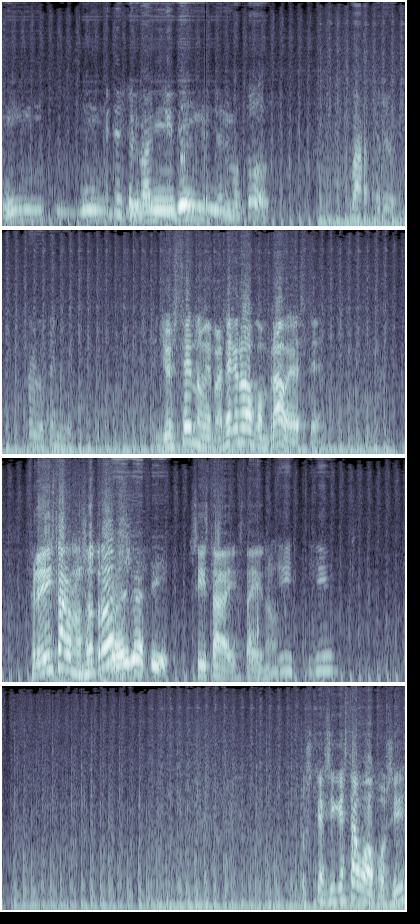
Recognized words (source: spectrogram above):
Este es el banquito el que tenemos todos. Va, pero lo tengo. Yo este no, me parece que no lo he comprado, este. ¿Freddy está con nosotros? Así. Sí, está ahí, está ahí, ¿no? Sí, sí. Hostia, sí que está guapo, sí.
